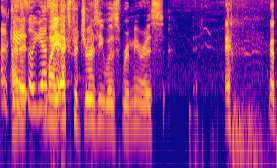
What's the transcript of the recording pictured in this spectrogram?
Okay, so yes, my extra jersey was Ramirez.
